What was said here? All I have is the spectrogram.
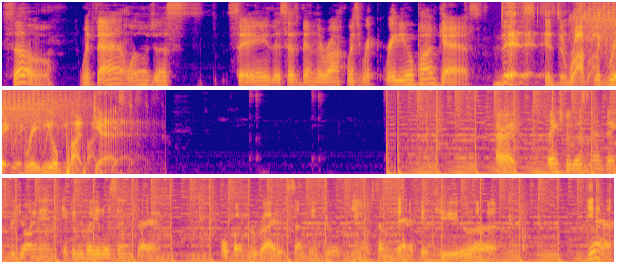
So, with that, we'll just say this has been the Rock with Rick Radio Podcast. This is the Rock with Rick Radio Podcast. All right. Thanks for listening. Thanks for joining. If anybody listens, I hope I provided something to you know some benefit to you. Uh, yeah,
